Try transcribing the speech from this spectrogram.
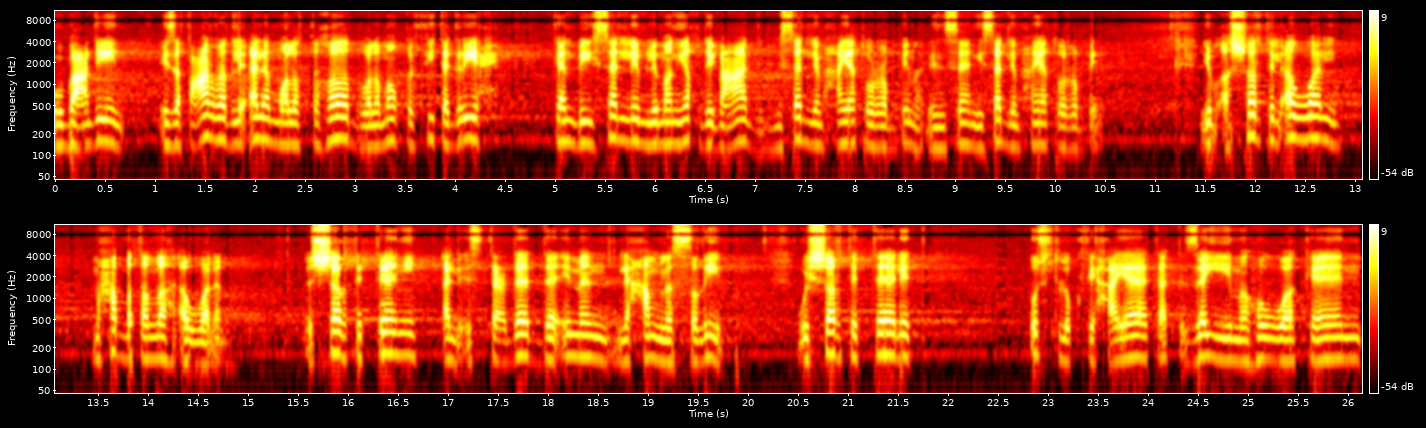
وبعدين إذا تعرض لألم ولا اضطهاد ولا موقف فيه تجريح كان بيسلم لمن يقضي بعدل يسلم حياته لربنا الإنسان يسلم حياته لربنا يبقى الشرط الأول محبة الله أولا. الشرط الثاني الاستعداد دائما لحمل الصليب والشرط الثالث أسلك في حياتك زي ما هو كان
